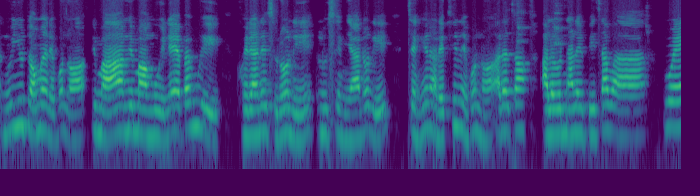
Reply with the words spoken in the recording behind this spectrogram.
အနူးယူတောင်းမှန်တယ်ပေါ့နော်ဒီမှာမြန်မာငွေနဲ့ဘတ်ငွေခွဲတန်းနေဆိုတော့လေအလူစင်များတော့လေကျန်ခဲ့တာလည်းဖြစ်နေပေါ့နော်အဲဒါကြောင့်အားလုံးနားလည်ပေးကြပါမွေ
